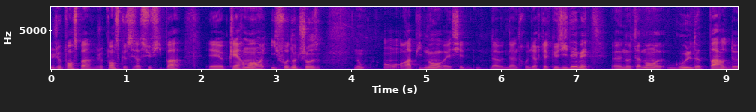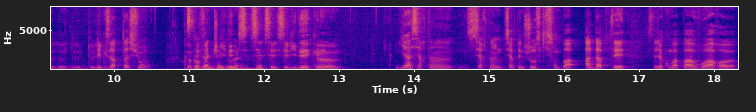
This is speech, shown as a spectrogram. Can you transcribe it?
Je pense pas. Je pense que ça suffit pas. Et euh, clairement il faut d'autres choses. Donc rapidement, on va essayer d'introduire quelques idées, mais notamment Gould parle de, de, l'exaptation. Donc en fait, c'est l'idée que il y a certains, certains, certaines choses qui ne sont pas adaptées, c'est-à-dire qu'on ne va pas avoir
